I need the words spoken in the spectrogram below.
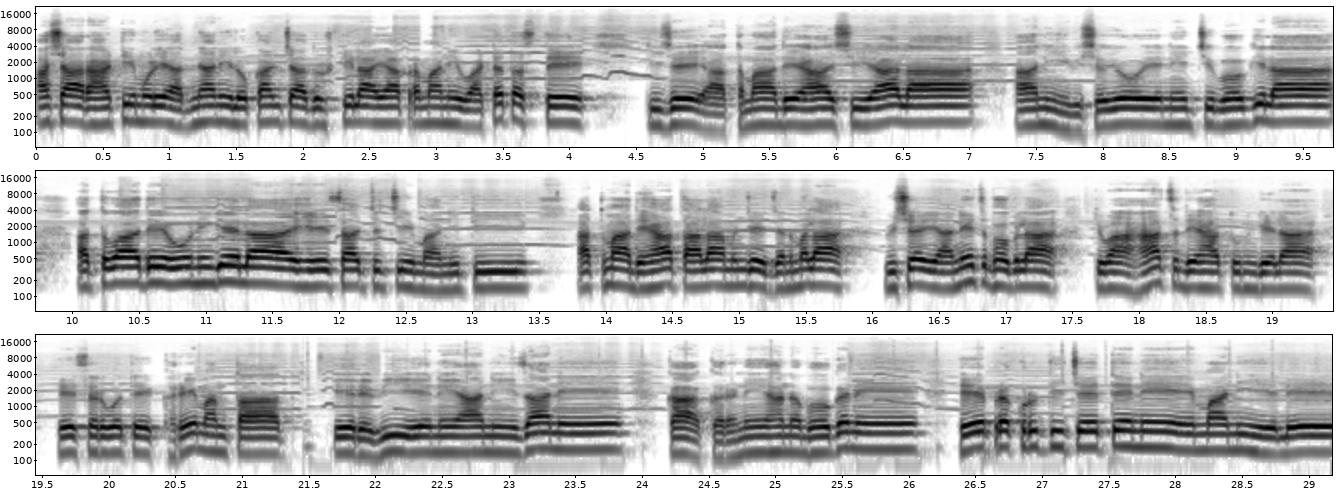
अशा रहाटीमुळे अज्ञानी लोकांच्या दृष्टीला याप्रमाणे वाटत असते की जे आत्मा देहाशी आला आणि विषयो येण्याची भोगिला अथवा देहून गेला हे साचची मानिती. आत्मा देहात आला म्हणजे जन्मला विषय यानेच भोगला किंवा हाच देहातून गेला हे सर्व ते खरे मानतात. एरवी येणे आणि जाणे का करणे हन भोगणे हे प्रकृतीचे तेने मानी येले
